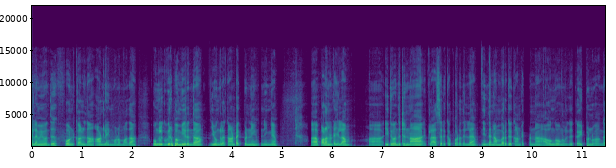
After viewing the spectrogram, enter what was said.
எல்லாமே வந்து ஃபோன் கால் தான் ஆன்லைன் மூலமாக தான். உங்களுக்கு விருப்பம் இருந்தால் இவங்களை காண்டாக்ட் பண்ணி நீங்கள் பலனடையலாம். இது வந்துட்டு நான் கிளாஸ் எடுக்க போகிறதில்ல இந்த நம்பருக்கு காண்டாக்ட் பண்ணால் அவங்க உங்களுக்கு கைட் பண்ணுவாங்க.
